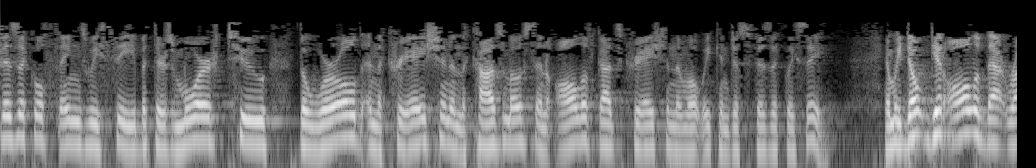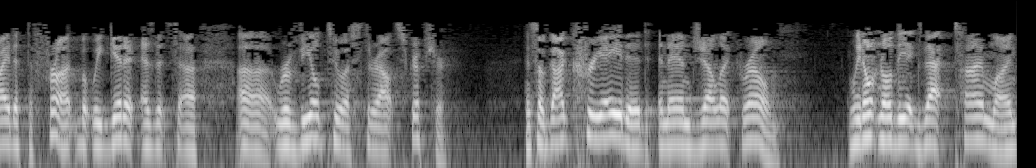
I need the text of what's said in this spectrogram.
physical things we see, but there's more to the world and the creation and the cosmos and all of God's creation than what we can just physically see. And we don't get all of that right at the front, but we get it as it's uh, uh, revealed to us throughout Scripture. And so God created an angelic realm. We don't know the exact timeline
